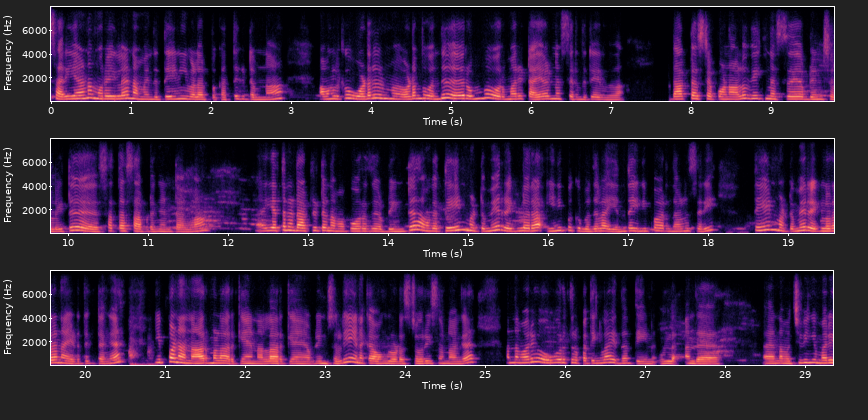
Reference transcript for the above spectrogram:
சரியான முறையில நம்ம இந்த தேனீ வளர்ப்பு கத்துக்கிட்டோம்னா, அவங்களுக்கு உடல் உடம்பு வந்து ரொம்ப ஒரு மாதிரி டயர்ட்னஸ் இருந்துட்டே இருந்துதான் டாக்டர்ஸ்ட்ட போனாலும் வீக்னஸ்ஸு அப்படின்னு சொல்லிட்டு சத்தா சாப்பிடுங்கன்ட்டாங்களாம். எத்தனை டாக்டர்கிட்ட நம்ம போறது அப்படின்ட்டு, அவங்க தேன் மட்டுமே ரெகுலரா இனிப்புக்கு பதிலாக எந்த இனிப்பா இருந்தாலும் சரி, தேன் மட்டுமே ரெகுலரா நான் எடுத்துக்கிட்டேங்க. இப்ப நான் நார்மலா இருக்கேன், நல்லா இருக்கேன் அப்படின்னு சொல்லி எனக்கு அவங்களோட ஸ்டோரி சொன்னாங்க. அந்த மாதிரி ஒவ்வொருத்தரும் பார்த்தீங்களா, இதுதான் தேன் உள்ள. அந்த நம்ம சுவிங்க மாதிரி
